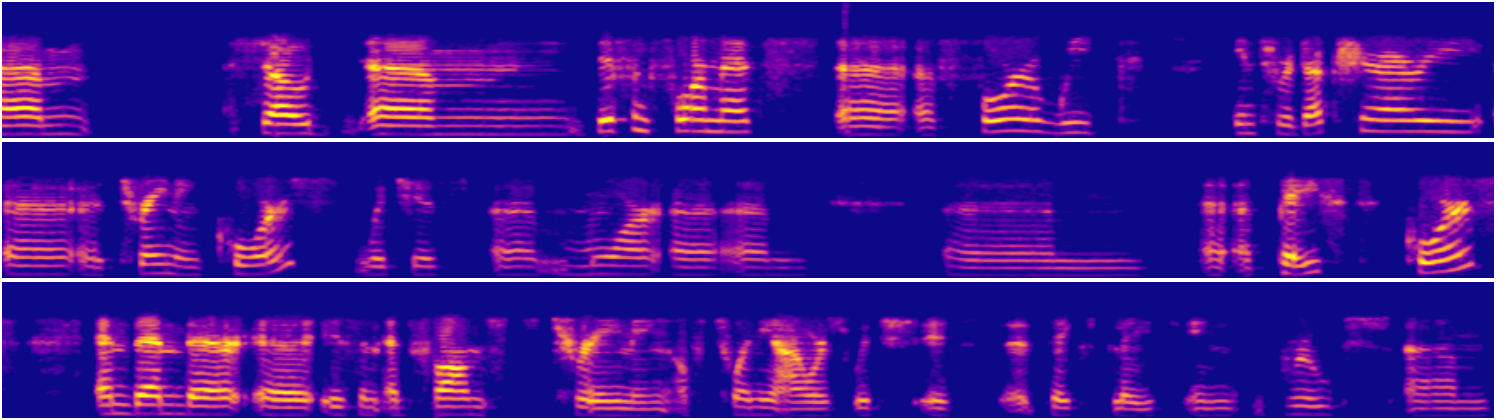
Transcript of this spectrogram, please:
Um, so um, different formats, uh, a four-week introductory uh, training course, which is uh, more uh, um, um, a paced course, and then there uh, is an advanced training of 20 hours, which is uh, takes place in groups, um,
